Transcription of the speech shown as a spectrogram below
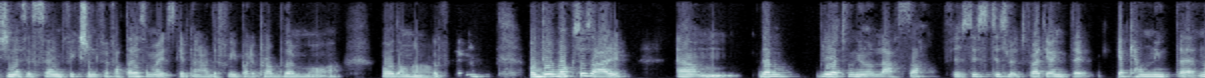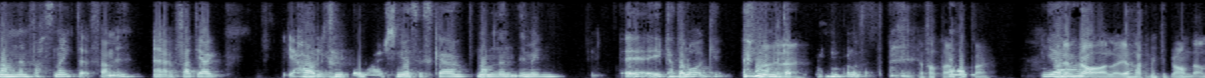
kinesisk science fiction-författare som har skrivit den här The Free Body Problem och, och de Ah. Och det var också så här, um, den blev jag tvungen att läsa fysiskt till slut för att jag inte, jag kan inte, namnen fastnar inte för mig. Eh, för att jag, jag har liksom inte de här kinesiska namnen i min eh, i katalog. Namnkatalog på något sätt. Jag fattar. Jag fattar. Ja. Är den bra eller? Jag har hört mycket bra om den,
